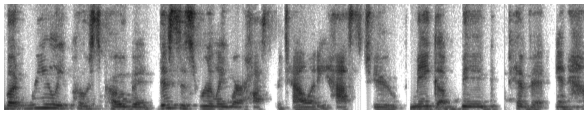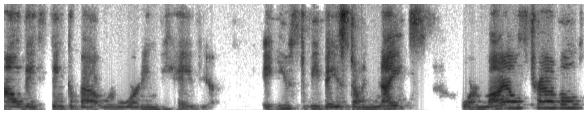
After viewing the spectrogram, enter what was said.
but really post COVID, this is really where hospitality has to make a big pivot in how they think about rewarding behavior. It used to be based on nights or miles traveled.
